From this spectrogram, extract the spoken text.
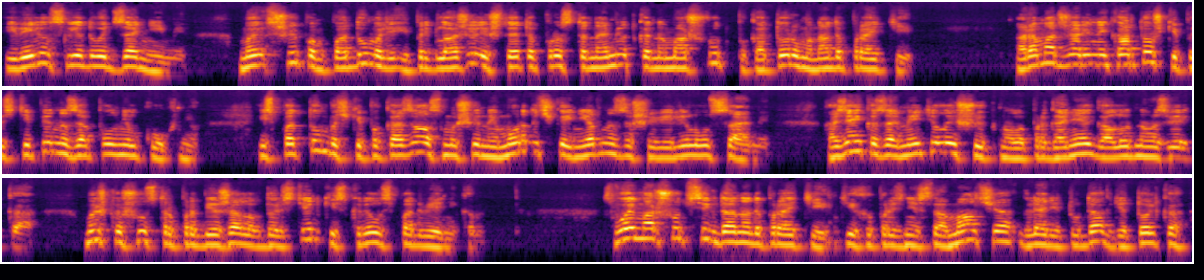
и велел следовать за ними. Мы с Шипом подумали и предложили, что это просто наметка на маршрут, по которому надо пройти. Аромат жареной картошки постепенно заполнил кухню. Из-под тумбочки показалась мышиной мордочка и нервно зашевелила усами. Хозяйка заметила и шикнула, прогоняя голодного зверька. Мышка шустро пробежала вдоль стенки и скрылась под веником. «Свой маршрут всегда надо пройти», – тихо произнесла Малча, глядя туда, где только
